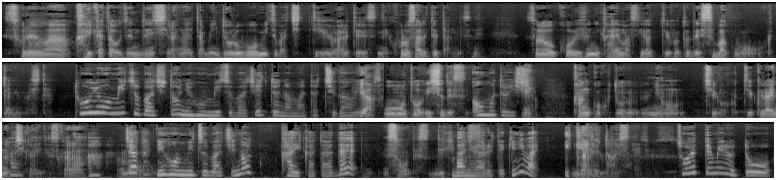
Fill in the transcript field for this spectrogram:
それは飼い方を全然知らないために泥棒ミツバチって言われてですね、殺されてたんですね。それをこういうふうに変えますよっていうことで巣箱も送ってあげました。東洋ミツバチと日本ミツバチっていうのはまた違うんですか？いや、大元一緒です。大元一緒。韓国と日本、中国っていうくらいの違いですから。はい、あじゃあ、日本ミツバチの飼い方で、そうです。できマニュアル的にはいけると。そうやって見ると、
